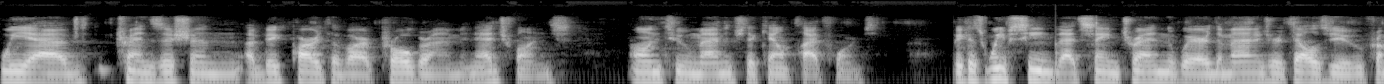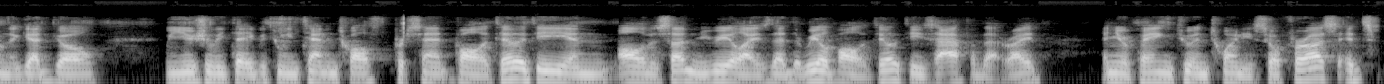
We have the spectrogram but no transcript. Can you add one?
we have transitioned a big part of our program in hedge funds onto managed account platforms because we've seen that same trend where the manager tells you from the get go, we usually take between 10 and 12% volatility. And all of a sudden you realize that the real volatility is half of that, right? And you're paying two and 20. So for us, it's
